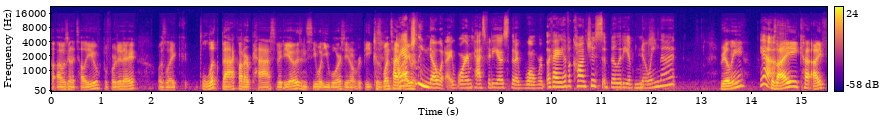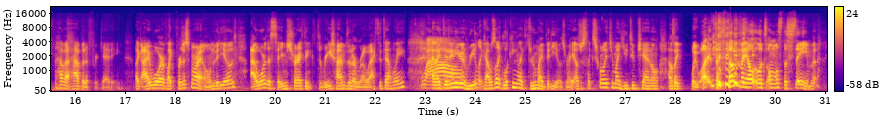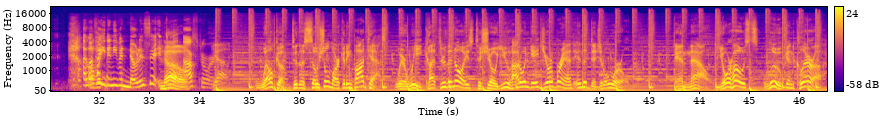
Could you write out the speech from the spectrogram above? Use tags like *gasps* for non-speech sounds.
I was gonna tell you before today was like look back on our past videos and see what you wore so you don't repeat. Because one time I I, re- actually know what I wore in past videos so that I won't. Re- like I have a conscious ability of knowing that. really Yeah. because I I have a habit of forgetting. Like I wore like for just for my own videos, I wore the same shirt I think three times in a row accidentally. wow. And I didn't even realize. I was like looking like through my videos, right? I was just like scrolling through my YouTube channel. I was like, wait, what? The *laughs* thumbnail looks almost the same. I love was how like- you didn't even notice it until No. afterwards. Yeah. Welcome to the Social Marketing Podcast, where we cut through the noise to show you how to engage your brand in the digital world. And now, your hosts, Luke and Clara.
